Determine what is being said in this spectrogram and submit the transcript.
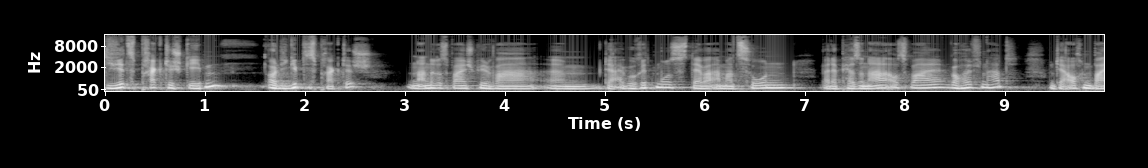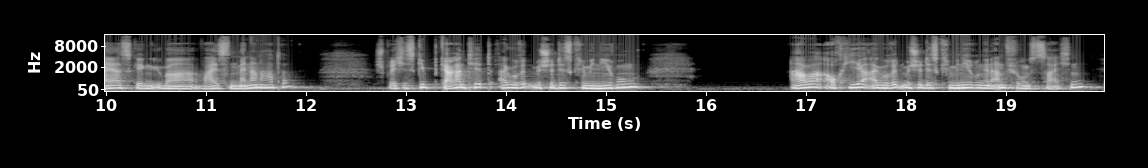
Die wird es praktisch geben, oder die gibt es praktisch. Ein anderes Beispiel war ähm, der Algorithmus, der bei Amazon bei der Personalauswahl geholfen hat und der auch einen Bias gegenüber weißen Männern hatte. Sprich, es gibt garantiert algorithmische Diskriminierung, aber auch hier algorithmische Diskriminierung in Anführungszeichen.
